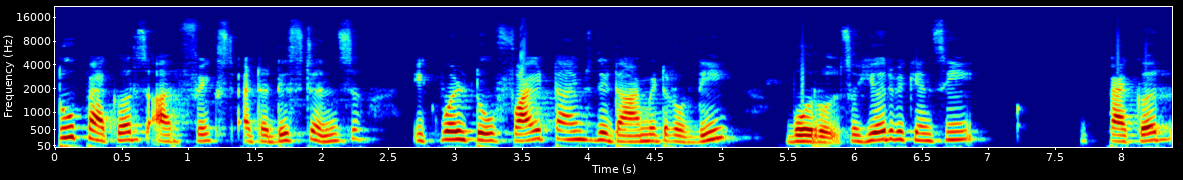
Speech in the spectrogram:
Two packers are fixed at a distance equal to 5 times the diameter of the borehole. So here we can see packer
